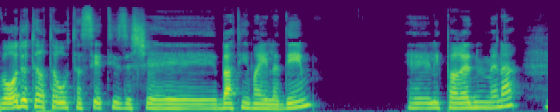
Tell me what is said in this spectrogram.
ועוד יותר טעות עשיתי זה שבאתי עם הילדים. אה, להיפרד ממנה. Mm-hmm.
